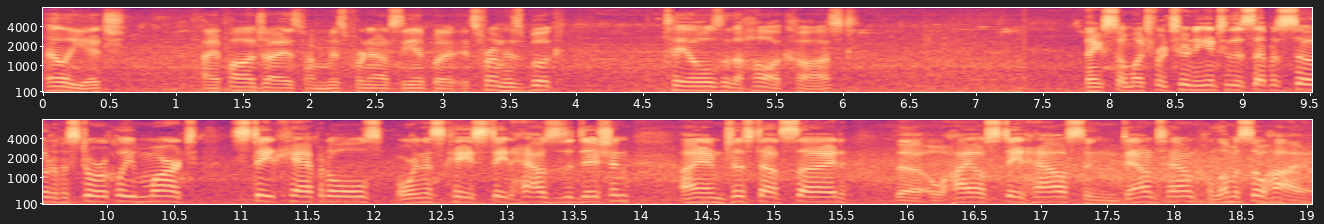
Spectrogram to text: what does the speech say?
Eliach. I apologize if I'm mispronouncing it, but it's from his book, Tales of the Holocaust. Thanks so much for tuning into this episode of Historically Marked State Capitals, or in this case, State Houses Edition. I am just outside the Ohio State House in downtown Columbus, Ohio.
